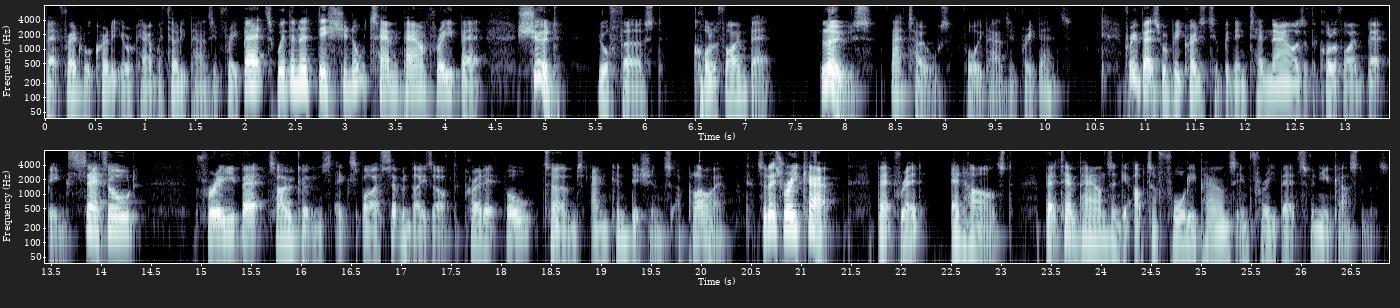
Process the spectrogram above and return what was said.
Betfred will credit your account with £30 in free bets with an additional £10 free bet should your first qualifying bet lose. That totals £40 in free bets. Free bets will be credited within 10 hours of the qualifying bet being settled. Free bet tokens expire seven days after credit. Full terms and conditions apply. So let's recap. Betfred enhanced. Bet £10 and get up to £40 in free bets for new customers.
